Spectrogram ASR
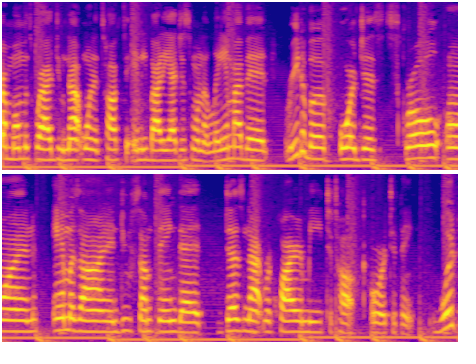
are moments where I do not want to talk to anybody. I just want to lay in my bed, read a book, or just scroll on Amazon and do something that does not require me to talk or to think. What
